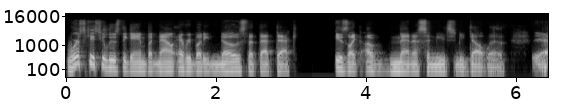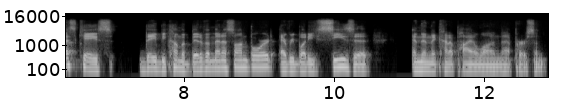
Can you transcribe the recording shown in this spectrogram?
worst case you lose the game but now everybody knows that that deck is like a menace and needs to be dealt with yeah, best case they become a bit of a menace on board everybody sees it and then they kind of pile on that person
